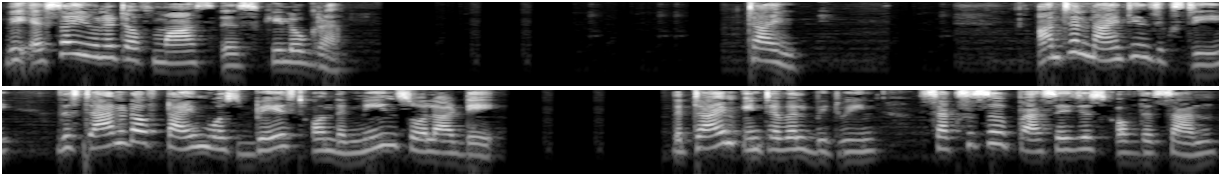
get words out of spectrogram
The SI unit of mass is kilogram. Time Until 1960, the standard of time was based on the mean solar day. The time interval between successive passages of the sun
